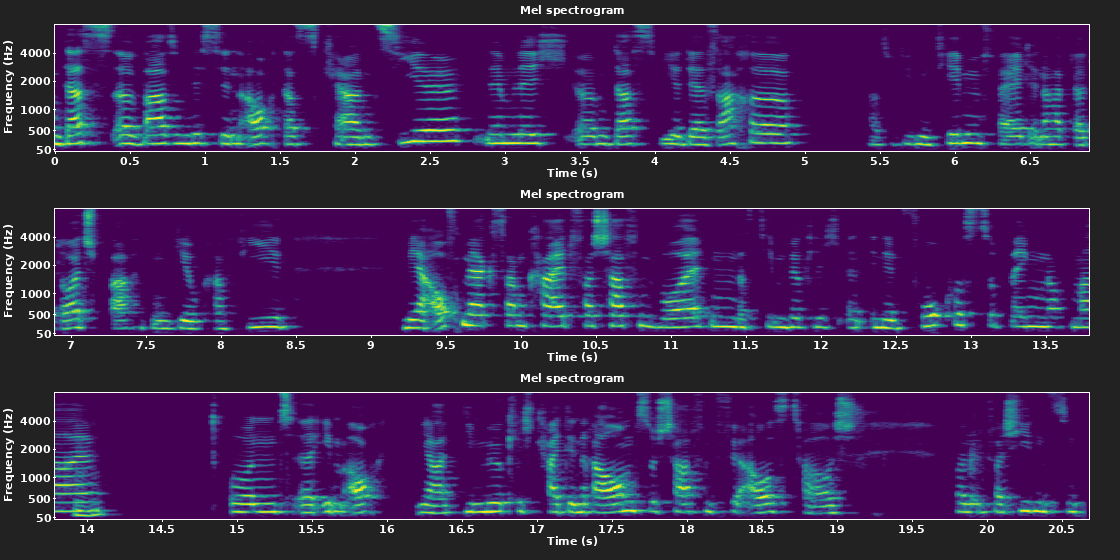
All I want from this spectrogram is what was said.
Und das äh, war so ein bisschen auch das Kernziel, nämlich, ähm, dass wir der Sache, also diesem Themenfeld innerhalb der deutschsprachigen Geografie, mehr Aufmerksamkeit verschaffen wollten, das Team wirklich in, in den Fokus zu bringen nochmal mhm. und äh, eben auch ja die Möglichkeit, den Raum zu schaffen für Austausch von verschiedensten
